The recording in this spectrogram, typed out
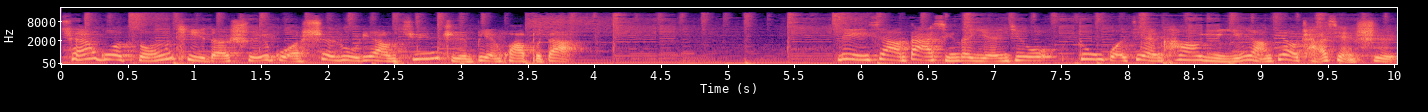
全国总体的水果摄入量均值变化不大。另一项大型的研究《中国健康与营养调查》显示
